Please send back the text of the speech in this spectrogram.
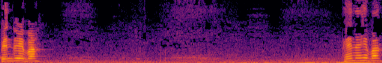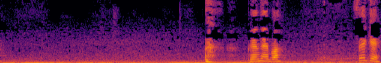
밴드 해봐. 밴을 해봐. 밴 해봐. 세게.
